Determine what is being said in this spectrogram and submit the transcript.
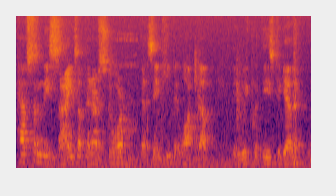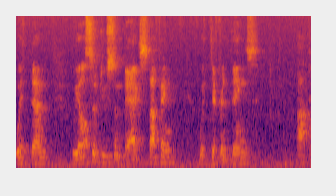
have some of these signs up in our store that say, keep it locked up, and we put these together with them. We also do some bag stuffing with different things. Um,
